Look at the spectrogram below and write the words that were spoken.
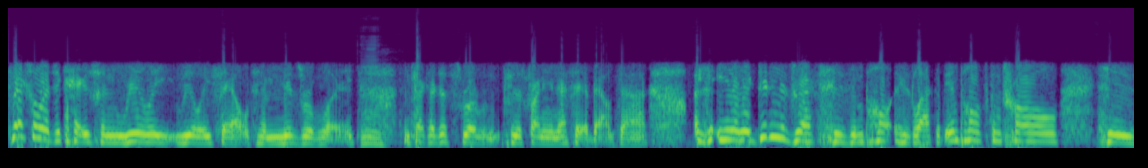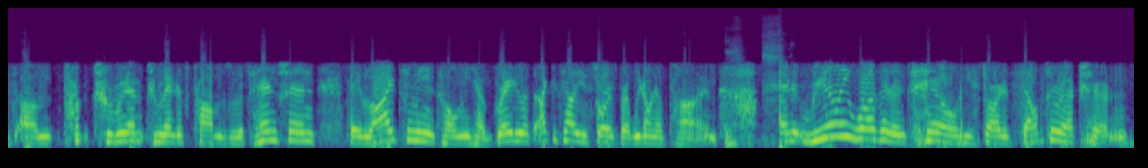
special education really really failed him miserably. Mm. In fact, I just wrote finished writing an essay about that. You know, they didn't address his impulse, his lack of impulse control, his um, tre- tremendous problems with attention. They lied to me and told me how great he was. I could tell you stories, but we don't have time. Mm. And it really wasn't until he started self-direction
